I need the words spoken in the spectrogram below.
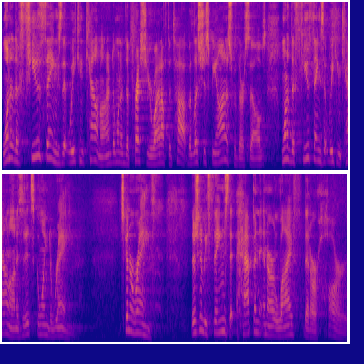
One of the few things that we can count on, I don't want to depress you right off the top, but let's just be honest with ourselves. One of the few things that we can count on is that it's going to rain. It's going to rain. There's going to be things that happen in our life that are hard.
